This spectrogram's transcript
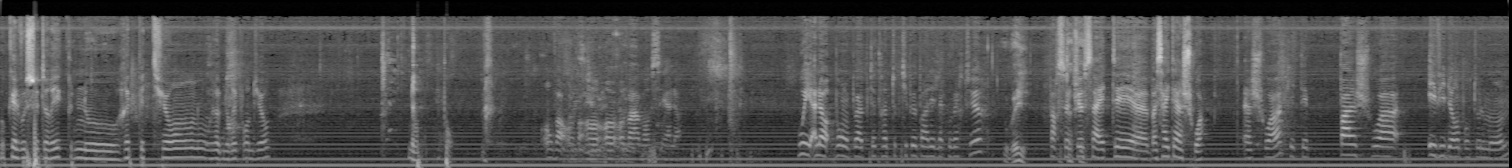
auxquelles vous souhaiteriez que nous répétions, nous répondions? Non on va, on va, avancer alors. Oui, alors, bon, on peut peut-être un tout petit peu parler de la couverture. Oui. Parce que ça a, été, euh, bah, ça a été un choix. Un choix qui n'était pas un choix évident pour tout le monde.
